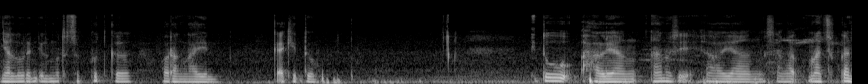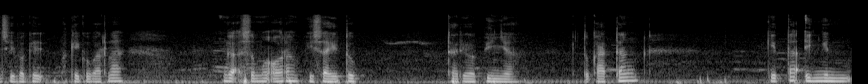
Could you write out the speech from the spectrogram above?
nyalurin ilmu tersebut ke orang lain. Kayak gitu itu hal yang anu sih hal yang sangat menakjubkan sih bagi bagiku. Karena nggak semua orang bisa hidup dari hobinya. Itu kadang kita ingin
